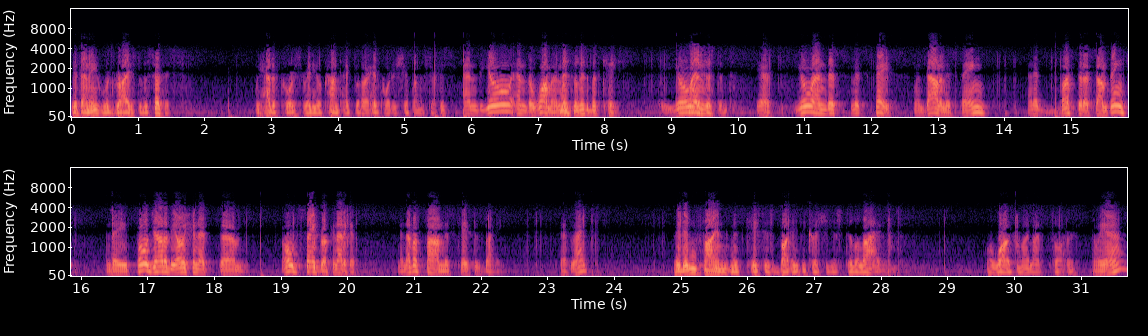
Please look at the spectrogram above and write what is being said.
if any, would rise to the surface. We had, of course, radio contact with our headquarters ship on the surface. And you and the woman. Miss Elizabeth Case, you my and... assistant. Yes. You and this Miss Case went down in this thing, and it busted or something, and they pulled you out of the ocean at um, Old Saybrook, Connecticut. They never found Miss Case's body. Is that right? They didn't find Miss Case's body because she is still alive. Or was when I last saw her. Oh, yeah?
